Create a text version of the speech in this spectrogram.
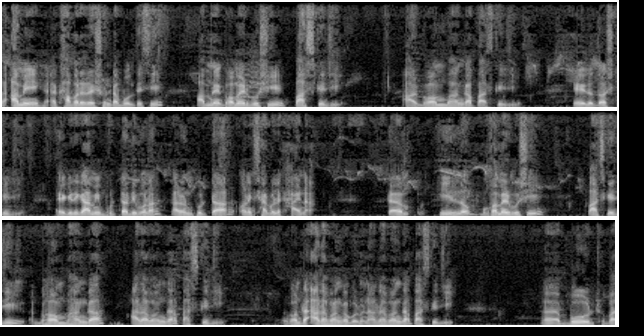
তা আমি খাবারের রেশনটা বলতেছি, আপনি গমের ভুসি পাঁচ কেজি আর গম ভাঙ্গা পাঁচ কেজি, এই হলো দশ কেজি। এদিকে আমি ভুট্টা দিব না, কারণ ভুট্টা অনেক ছাগলে খায় না। কী হলো গমের ভুসি, পাঁচ কেজি গম ভাঙ্গা, আধা ভাঙ্গা, পাঁচ কেজি। গমটা আধা ভাঙ্গা করবেন, আধা ভাঙ্গা, পাঁচ কেজি। বুট বা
